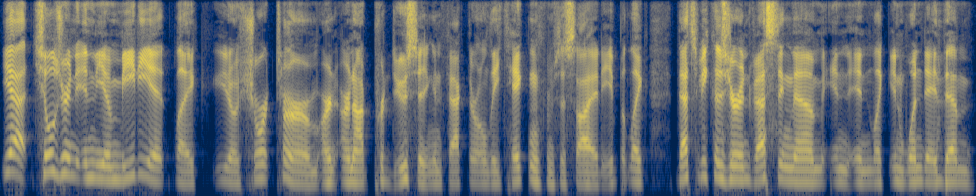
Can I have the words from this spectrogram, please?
yeah, children in the immediate like you know short term are are not producing. In fact, they're only taking from society. But like that's because you're investing them in in like in one day them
